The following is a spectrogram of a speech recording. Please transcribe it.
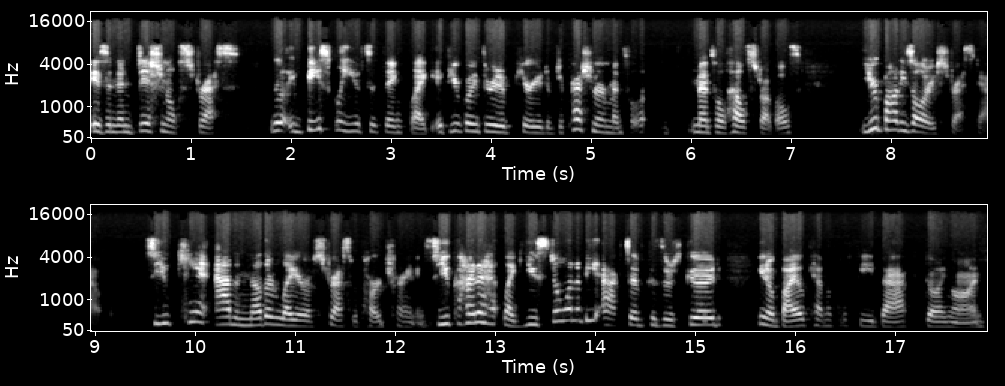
is an additional stress basically you have to think like if you're going through a period of depression or mental mental health struggles, your body's already stressed out. So you can't add another layer of stress with hard training. So you kind of like you still want to be active because there's good, you know, biochemical feedback going on.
